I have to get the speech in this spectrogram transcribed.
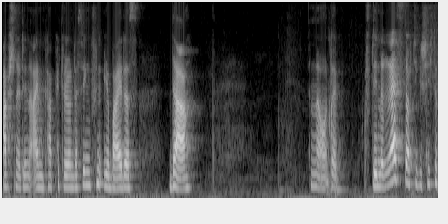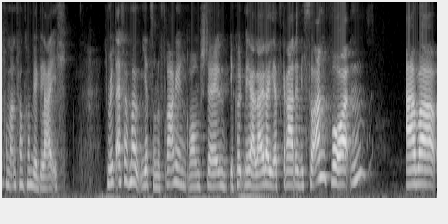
Abschnitt, in einem Kapitel. Und deswegen finden wir beides da. Genau, und auf den Rest, auf die Geschichte vom Anfang kommen wir gleich. Ich möchte einfach mal jetzt so eine Frage in den Raum stellen. Ihr könnt mir ja leider jetzt gerade nicht so antworten, aber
